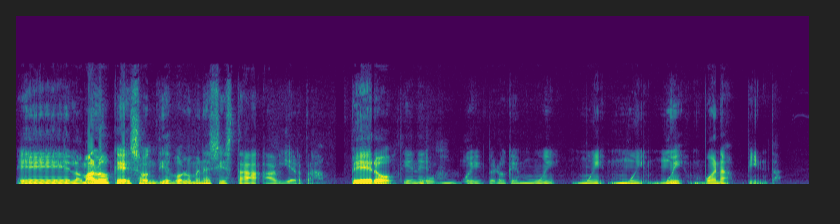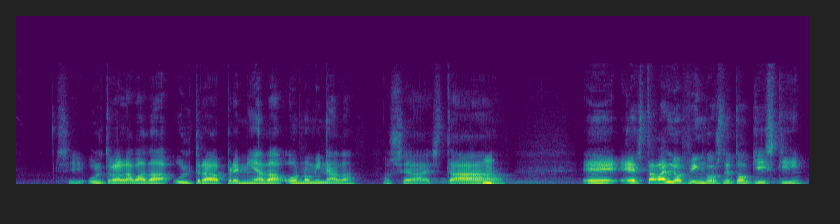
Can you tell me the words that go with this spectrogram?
Eh, lo malo que son 10 volúmenes y está abierta. Pero tiene Uf. muy, pero que muy, muy, muy, muy buena pinta. Sí, ultra lavada, ultra premiada o nominada. O sea, está. Eh, estaba en los bingos de Tokiski.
